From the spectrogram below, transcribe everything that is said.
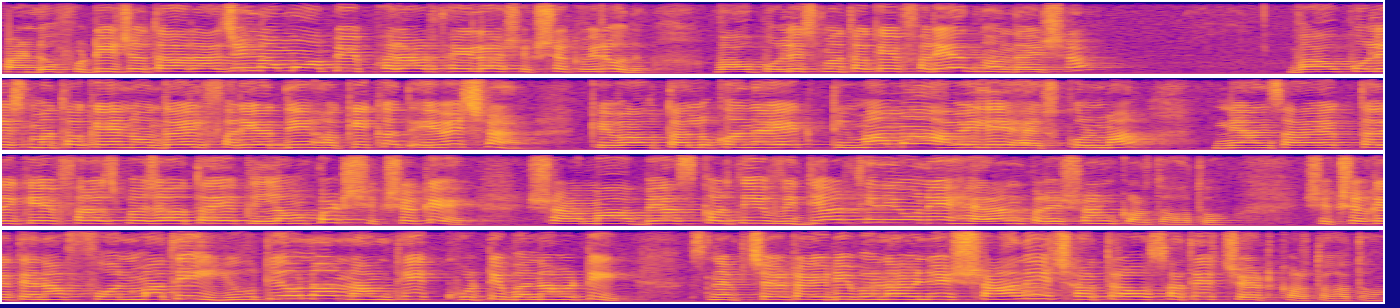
પાંડો ફૂટી જતા રાજીનામું આપી ફરાર થયેલા શિક્ષક વિરુદ્ધ વાવ પોલીસ મથકે ફરિયાદ નોંધાઈ છે. વાવ પોલીસ મથકે નોંધાયેલ ફરિયાદની હકીકત એવી છે કે વાવ તાલુકાના એક ઢીમામાં આવેલી હાઈસ્કૂલમાં જ્ઞાન સહાયક તરીકે ફરજ બજાવતા એક લંપટ શિક્ષકે શાળામાં અભ્યાસ કરતી વિદ્યાર્થિનીઓને હેરાન પરેશાન કરતો હતો. શિક્ષકે તેના ફોનમાંથી યુવતીઓના નામથી ખોટી બનાવટી, સ્નેપચેટ આઈડી બનાવીને શાળાની છાત્રાઓ સાથે ચેટ કરતો હતો.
